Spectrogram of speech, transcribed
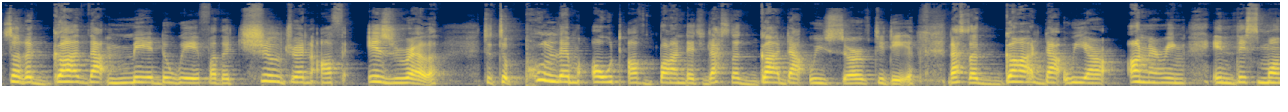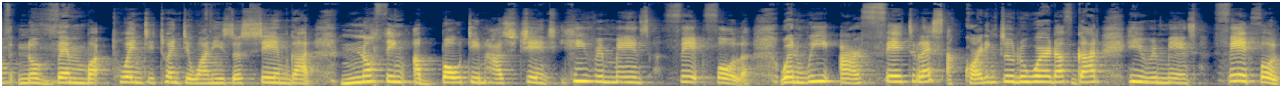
So the God that made the way for the children of Israel to, to pull them out of bondage. That's the God that we serve today. That's the God that we are honoring in this month, November 2021. He's the same God. Nothing about him has changed. He remains faithful. When we are faithless, according to the word of God, He remains faithful.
